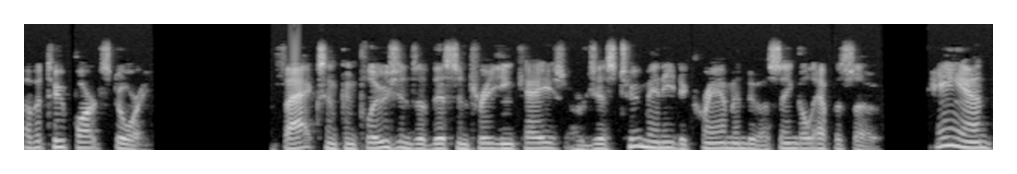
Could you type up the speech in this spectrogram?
of a two part story. Facts and conclusions of this intriguing case are just too many to cram into a single episode. And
